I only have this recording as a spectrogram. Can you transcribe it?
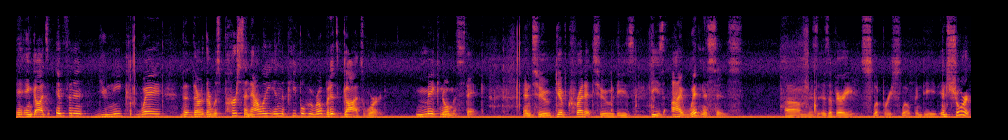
In, in God's infinite, unique way, that there, there was personality in the people who wrote, but it's God's word. Make no mistake. And to give credit to these, these eyewitnesses um, is, is a very slippery slope indeed. In short,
